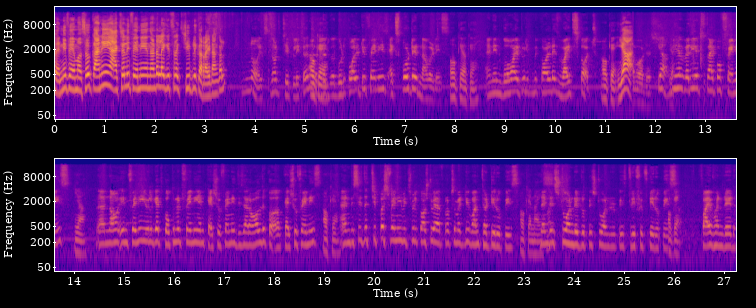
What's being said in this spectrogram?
ఫెన్నీ ఫేమస్ కానీ యాక్చువల్లీ ఫెన్నీ ఏంటంటే like it's like cheap liquor right uncle No, it's not cheap liquor. Okay. The good quality fen is exported nowadays. Okay, okay. And in Goa, it will be called as white scotch. Okay, yeah. About this. Yeah, yeah. we have various type of fennies. Yeah. Uh, now in fenny, you will get coconut fenny and cashew fenny. These are all the uh, cashew fennies. Okay. And this is the cheapest fenny, which will cost you approximately 130 rupees. Okay, nice. Then there is two hundred rupees, 200 rupees, 350 rupees. Okay. 500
